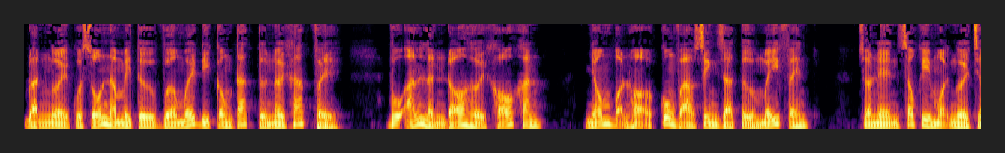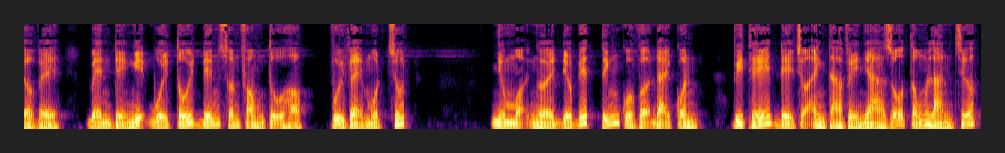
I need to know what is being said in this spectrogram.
đoàn người của số 54 vừa mới đi công tác từ nơi khác về. Vụ án lần đó hơi khó khăn. Nhóm bọn họ cũng vào sinh ra tử mấy phen. Cho nên sau khi mọi người trở về, bèn đề nghị buổi tối đến Xuân Phòng tụ họp, vui vẻ một chút. Nhưng mọi người đều biết tính của vợ đại quân, vì thế để cho anh ta về nhà dỗ Tống Lan trước,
